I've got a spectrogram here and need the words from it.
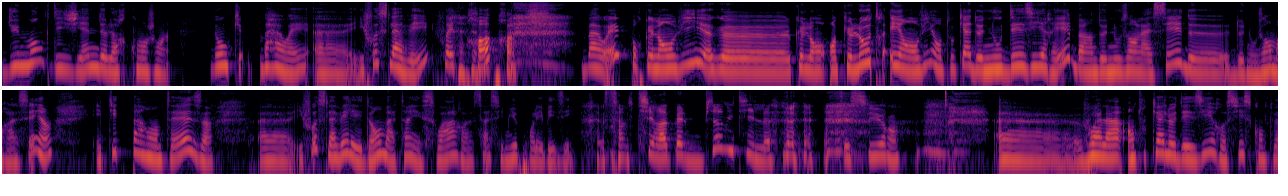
du manque d'hygiène de leur conjoint. Donc, bah ouais, euh, il faut se laver, il faut être propre. bah ouais, pour que l'envie, euh, que l'autre ait envie, en tout cas, de nous désirer, ben, de nous enlacer, de, de nous embrasser. Hein. Et petite parenthèse, euh, il faut se laver les dents matin et soir, ça c'est mieux pour les baisers. c'est un petit rappel bien utile. c'est sûr. Euh, voilà, en tout cas le désir aussi, ce qu'on peut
